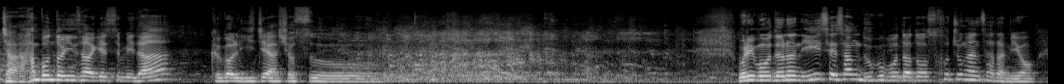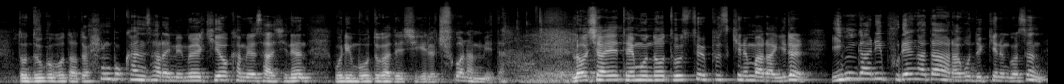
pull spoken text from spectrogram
자, 한 번 더 인사하겠습니다. 그걸 이제 하셨수. 우리 모두는 이 세상 누구보다도 소중한 사람이요 또 누구보다도 행복한 사람임을 기억하며 사시는 우리 모두가 되시기를 축원합니다. 러시아의 대문호 도스토옙스키는 말하기를 인간이 불행하다라고 느끼는 것은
